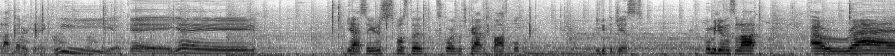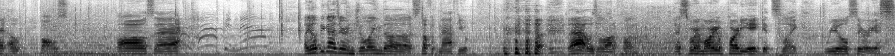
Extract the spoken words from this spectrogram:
a lot better today. Wee! Okay, yay! Yeah, so you're just supposed to score as much crap as possible. You get the gist. We're gonna be doing this a lot. Alright. Oh, balls. Ball sack. I hope you guys are enjoying the stuff with Matthew. that was a lot of fun. I swear, Mario Party 8 gets, like, real serious.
